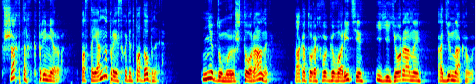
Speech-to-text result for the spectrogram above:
В шахтах, к примеру, постоянно происходит подобное. Не думаю, что раны, о которых вы говорите, и ее раны одинаковы.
